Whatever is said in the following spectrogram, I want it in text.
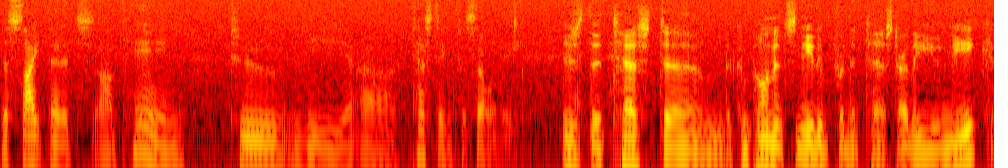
the site that it's obtained to the uh, testing facility. Is the test um, the components needed for the test? Are they unique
